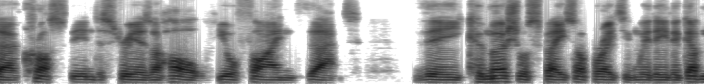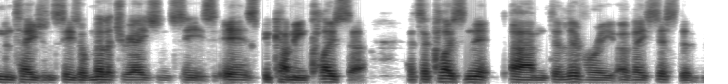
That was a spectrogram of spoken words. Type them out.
uh, across the industry as a whole, you'll find that the commercial space operating with either government agencies or military agencies is becoming closer. It's a close knit um, delivery of a system,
